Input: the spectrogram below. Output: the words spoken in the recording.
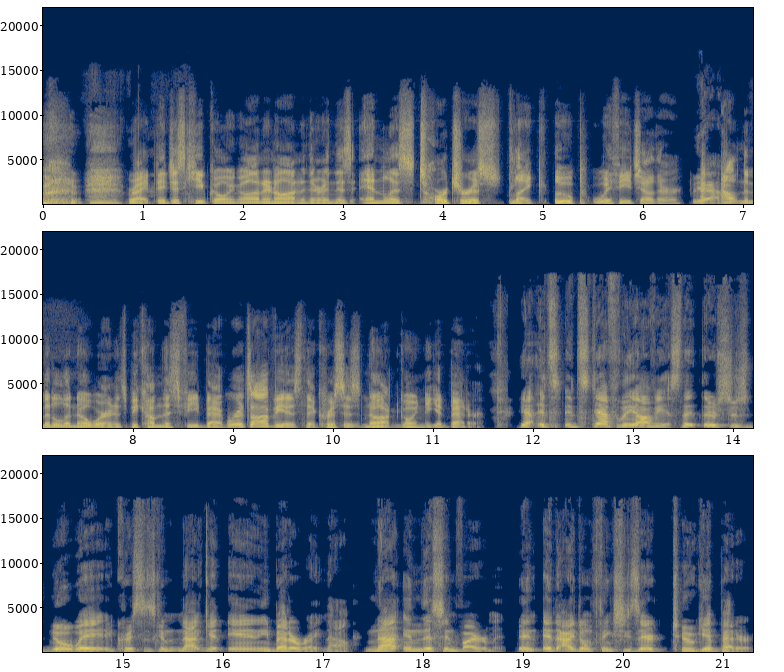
right. They just keep going on and on, and they're in this endless, torturous, like, loop with each other Yeah. out in the middle of nowhere. And it's become this feedback where it's obvious that Chris is not going to get better. Yeah, it's it's definitely obvious that there's just no way Chris is gonna not get any better right now. Not in this environment. And and I don't think she's there to get better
